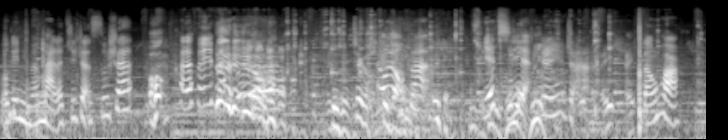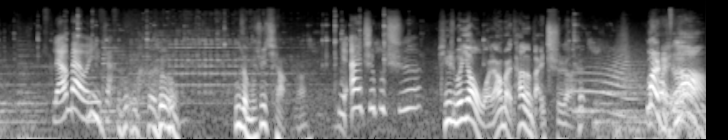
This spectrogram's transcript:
我给你们买了几盏苏珊，哦，快来分一分。这个这个都有饭，别急，一人一盏。等会儿，两百文一盏。你怎么不去抢呢？你爱吃不吃？凭什么要我两百，他们白吃啊？骂人呢！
